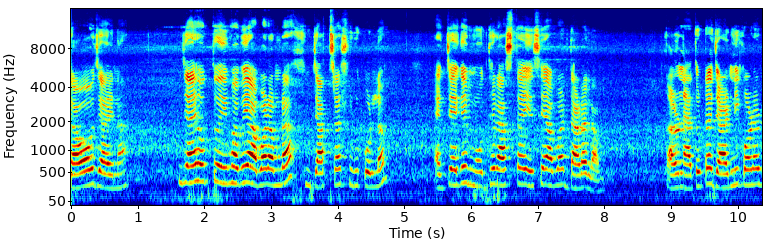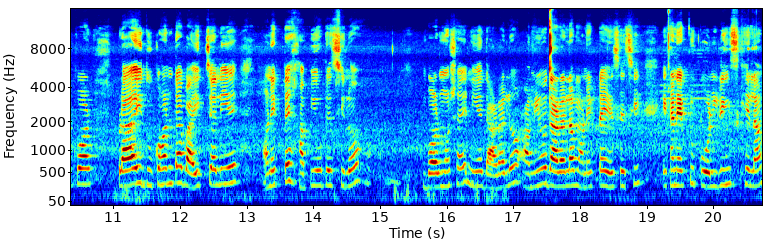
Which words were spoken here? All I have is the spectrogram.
যাওয়াও যায় না। যাই হোক, তো এইভাবে আবার আমরা যাত্রা শুরু করলাম। এক জায়গায় মধ্যে রাস্তায় এসে আবার দাঁড়ালাম। কারণ এতটা জার্নি করার পর প্রায় দু ঘণ্টা বাইক চালিয়ে অনেকটাই হাঁপিয়ে উঠেছিল। বর্মশাই নিয়ে দাঁড়াল। আমিও দাঁড়ালাম অনেকটা এসেছি। এখানে একটু কোল্ড ড্রিঙ্কস খেলাম,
